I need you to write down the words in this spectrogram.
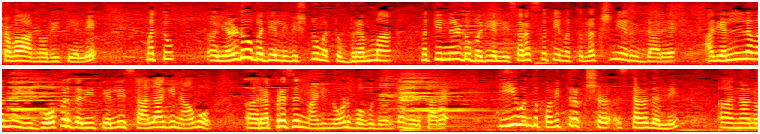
ಶವ ಅನ್ನೋ ರೀತಿಯಲ್ಲಿ. ಮತ್ತು ಎರಡೂ ಬದಿಯಲ್ಲಿ ವಿಷ್ಣು ಮತ್ತು ಬ್ರಹ್ಮ, ಮತ್ತು ಇನ್ನೆರಡು ಬದಿಯಲ್ಲಿ ಸರಸ್ವತಿ ಮತ್ತು ಲಕ್ಷ್ಮಿಯರು ಇದ್ದಾರೆ. ಅದೆಲ್ಲವನ್ನು ಈ ಗೋಪುರದ ರೀತಿಯಲ್ಲಿ ಸಾಲಾಗಿ ನಾವು ರೆಪ್ರೆಸೆಂಟ್ ಮಾಡಿ ನೋಡಬಹುದು ಅಂತ ಹೇಳ್ತಾರೆ. ಈ ಒಂದು ಪವಿತ್ರ ಸ್ಥಳದಲ್ಲಿ ನಾನು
